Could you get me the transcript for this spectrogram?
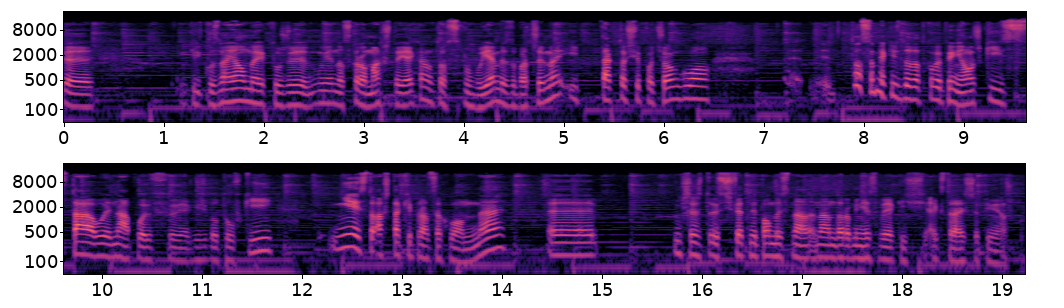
e, kilku znajomych, którzy mówią, no skoro masz te jajka, no to spróbujemy, zobaczymy i tak to się pociągło. To są jakieś dodatkowe pieniążki, stały napływ jakiejś gotówki. Nie jest to aż takie pracochłonne. E, Myślę, że to jest świetny pomysł na, na dorobienie sobie jakichś ekstra jeszcze pieniążków.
